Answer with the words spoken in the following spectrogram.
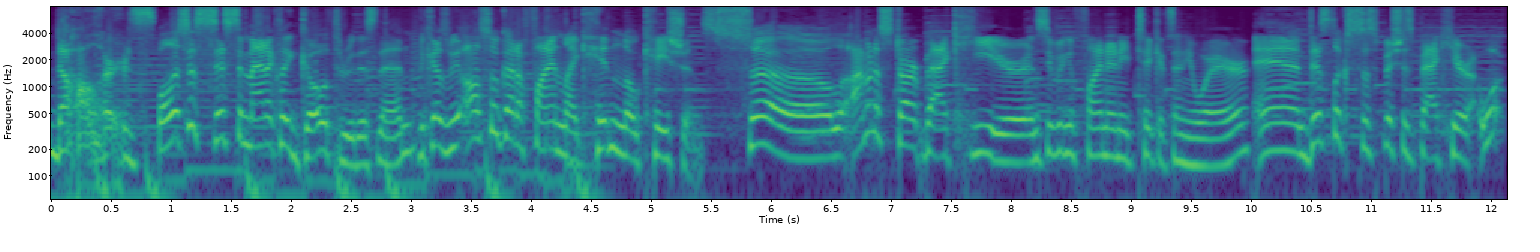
Well, let's just systematically go through this then because we also gotta find like hidden locations. So I'm gonna start back here and see if we can find any tickets anywhere. And this looks suspicious back here. What?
